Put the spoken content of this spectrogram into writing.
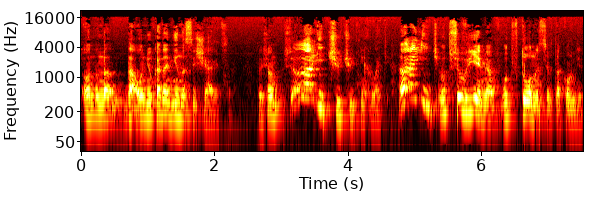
он, да, он никогда не насыщается. То есть он все, а, и чуть-чуть не хватит. А, и вот все время вот в тонусе в таком деле.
